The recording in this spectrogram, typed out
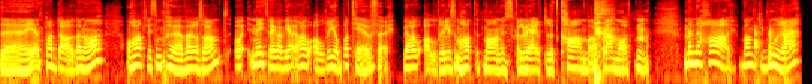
eh, i et par dager nå og hatt liksom prøver og sånt. Og Nate og jeg vi har jo aldri jobba TV før. Vi har jo aldri liksom hatt et manus skal levere til et kamera på den måten. Men det har, bank i bordet,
